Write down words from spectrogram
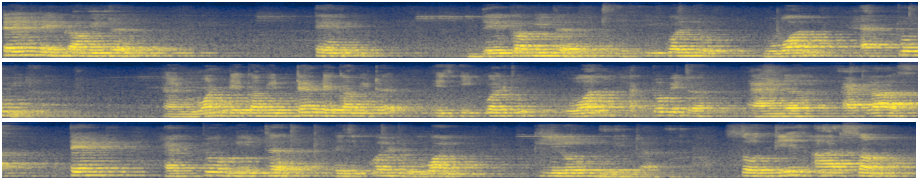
10 decameter 10 decameter is equal to 1 hectometer and 1 decameter 10 decameter is equal to 1 hectometer and uh, at last 10 hectometer is equal to 1 kilometer. So these are some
